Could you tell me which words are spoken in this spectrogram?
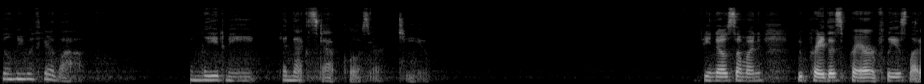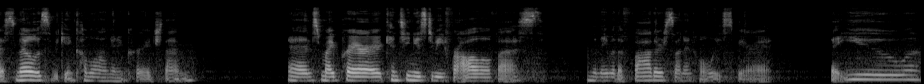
fill me with your love, and lead me the next step closer to you. If you know someone who prayed this prayer, please let us know so we can come along and encourage them. And my prayer continues to be for all of us. In the name of the Father, Son, and Holy Spirit, that you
